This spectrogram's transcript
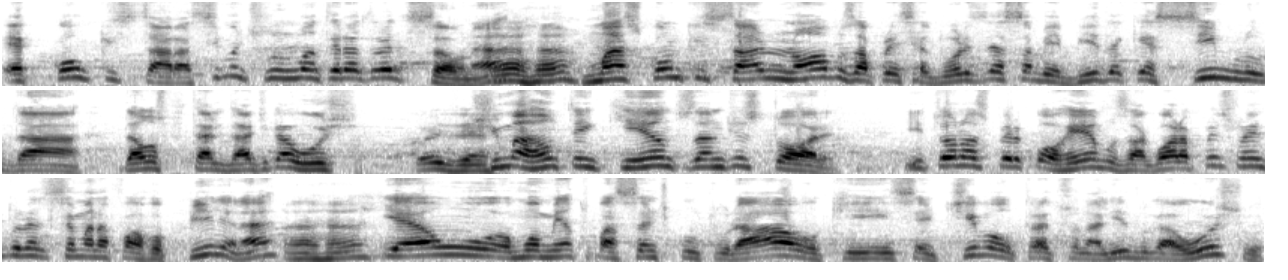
é conquistar, acima de tudo, manter a tradição, né? Uhum. Mas conquistar novos apreciadores dessa bebida que é símbolo da, da hospitalidade gaúcha. Pois é. O chimarrão tem 500 anos de história. Então nós percorremos agora, principalmente durante a Semana Farroupilha, né? Uhum. Que é um momento bastante cultural, que incentiva o tradicionalismo gaúcho.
